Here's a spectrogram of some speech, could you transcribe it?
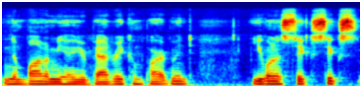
in the bottom you have your battery compartment. You want to stick six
